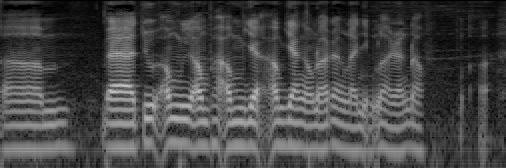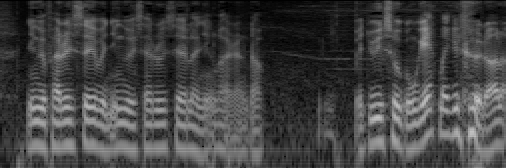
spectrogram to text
À, và chú ông ông ông ông Giang ông nói rằng là những loài rắn độc à, những người Pharisee và những người Sadducee là những loài rắn độc. Và Chúa Giêsu cũng ghét mấy cái người đó đó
